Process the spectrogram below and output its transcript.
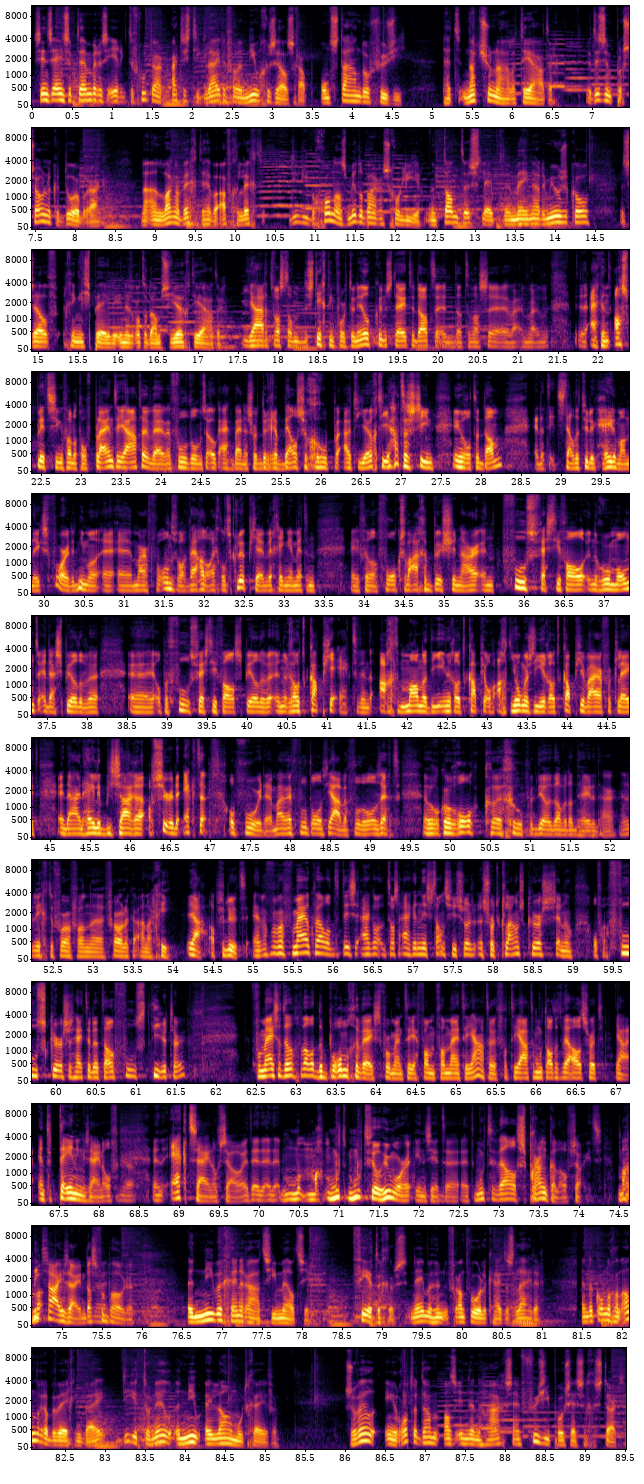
Sinds 1 september is Erik de Vroet daar artistiek leider van een nieuw gezelschap, ontstaan door fusie. Het Nationale Theater. Het is een persoonlijke doorbraak na een lange weg te hebben afgelegd die hij begon als middelbare scholier. Een tante sleepte hem mee naar de musical zelf ging hij spelen in het Rotterdamse Jeugdtheater. Ja, dat was dan de Stichting voor Toneelkunst heette dat. Dat was uh, eigenlijk een afsplitsing van het Hofpleintheater. Wij, voelden ons ook eigenlijk bijna een soort de rebelse groep uit de jeugdtheaters zien in Rotterdam. En dat stelde natuurlijk helemaal niks voor. Niemand, uh, uh, maar voor ons was, wij hadden echt ons clubje. En we gingen met een, weet ik veel, een Volkswagen busje naar een Fools in Roermond. En daar speelden we, op het Fools Festival speelden we een roodkapje act. We acht mannen die in roodkapje, of acht jongens die in roodkapje waren verkleed en daar een hele bizarre, absurde acte op voerden. Maar wij voelden ons, ja, wij voelden ons echt een rock'n'roll groep dat we dat deden daar. Een lichte vorm van uh, vrolijke anarchie. Ja, absoluut. En voor, voor mij ook wel, het, is eigenlijk, het was eigenlijk in instantie een soort, een soort clownscursus, en een, of een foolscursus heette dat dan, fools theater voor mij is dat toch wel de bron geweest voor mijn van, van mijn theater. Van theater moet altijd wel een soort ja, entertaining zijn of een act zijn of zo. Het, het, mag, moet, moet veel humor in zitten. Het moet wel sprankelen of zoiets. Mag niet saai zijn, dat is verboden. Een nieuwe generatie meldt zich. Veertigers nemen hun verantwoordelijkheid als leider. En er komt nog een andere beweging bij die het toneel een nieuw elan moet geven. Zowel in Rotterdam als in Den Haag zijn fusieprocessen gestart.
